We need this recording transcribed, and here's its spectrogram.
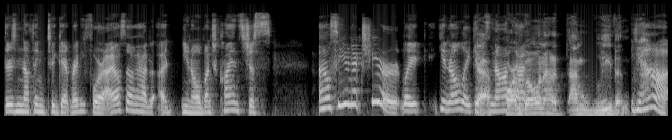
there's nothing to get ready for. I also had, a, you know, a bunch of clients just, I'll see you next year. Like, you know, like yeah. it's not or I'm going out, of, I'm leaving. yeah.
